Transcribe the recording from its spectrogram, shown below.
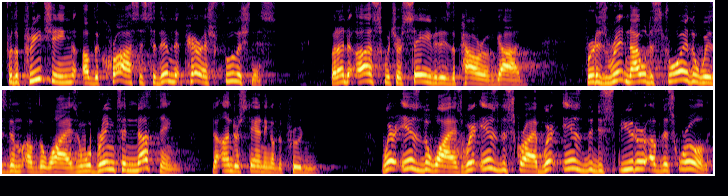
For the preaching of the cross is to them that perish foolishness, but unto us which are saved it is the power of God. For it is written, I will destroy the wisdom of the wise, and will bring to nothing the understanding of the prudent. Where is the wise? Where is the scribe? Where is the disputer of this world?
